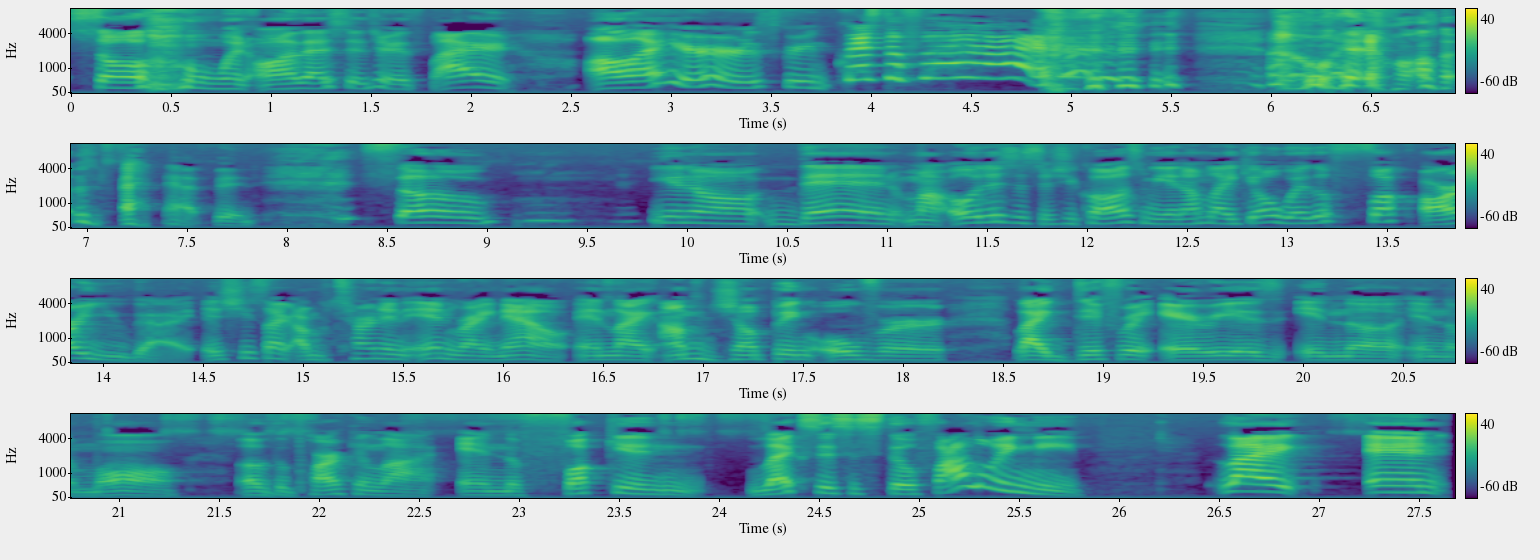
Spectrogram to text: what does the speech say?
So when all that shit transpired, all I hear her is scream, Christopher! when all of that happened. So, you know, then my older sister, she calls me and I'm like, yo, where the fuck are you guys? And she's like, I'm turning in right now. And like, I'm jumping over like different areas in the, in the mall of the parking lot. And the fucking Lexus is still following me. Like, and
